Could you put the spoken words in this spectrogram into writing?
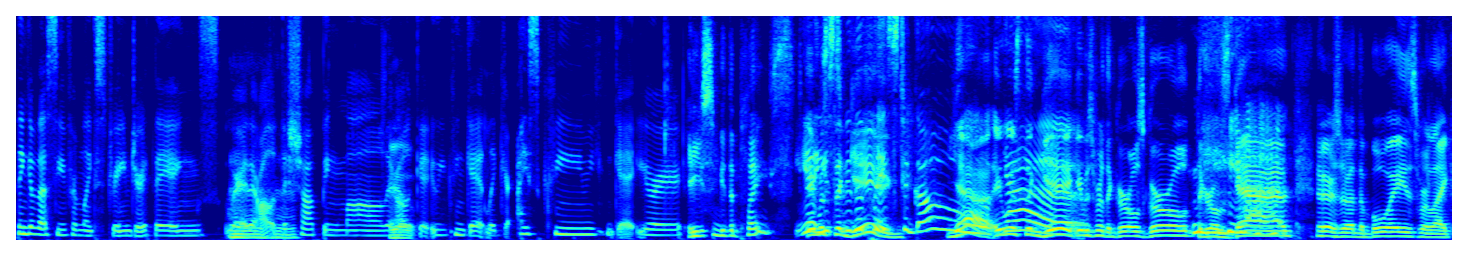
Think of that scene from like Stranger Things where they're all at the Mhm. shopping mall. They're all get you can get like your ice cream, you can get your It used to be the place. Yeah, it was used the to be gig. the place to go. Yeah, it was the gig. It was where the girls girled, the girls Yeah. gabbed. It was where the boys were like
